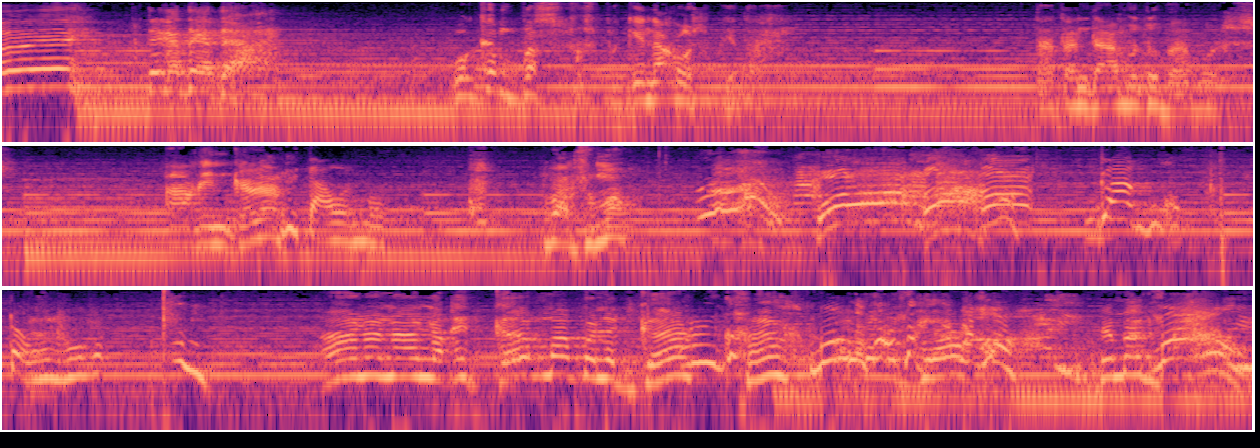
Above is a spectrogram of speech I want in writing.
Ay, teka, teka, teka. Huwag kang bastos pag kinakos kita. Tatandaan mo to, Bubbles. Akin ka lang. Bitawan mo. Baso mo. Gago! Bitawan mo. Ah, nananakit ka? Mapalag ka? Ha? Mapalag ka? Ako! Namag... Ang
